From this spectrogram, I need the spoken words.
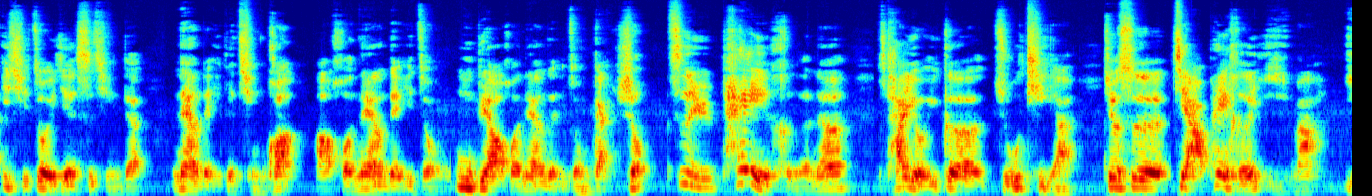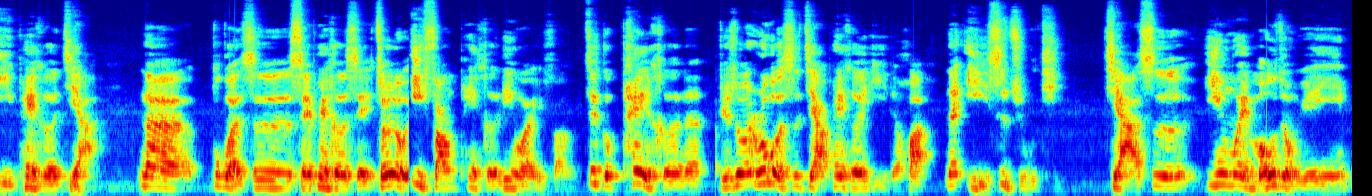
一起做一件事情的那样的一个情况。啊，或那样的一种目标，或那样的一种感受。至于配合呢，它有一个主体啊，就是甲配合乙嘛，乙配合甲。那不管是谁配合谁，总有一方配合另外一方。这个配合呢，比如说，如果是甲配合乙的话，那乙是主体，甲是因为某种原因。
